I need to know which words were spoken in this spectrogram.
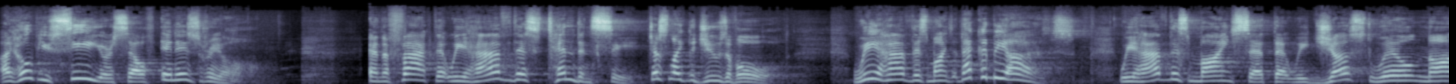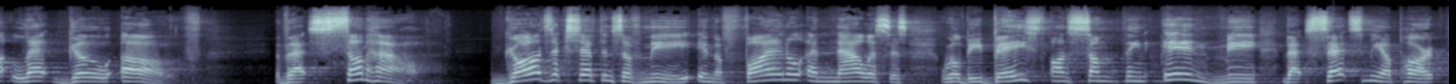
I hope you see yourself in Israel. And the fact that we have this tendency, just like the Jews of old, we have this mindset. That could be us. We have this mindset that we just will not let go of. That somehow God's acceptance of me in the final analysis will be based on something in me that sets me apart,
